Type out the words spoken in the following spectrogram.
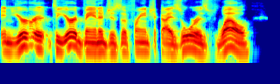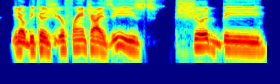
in your to your advantage as a franchisor as well, you know, because your franchisees should be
